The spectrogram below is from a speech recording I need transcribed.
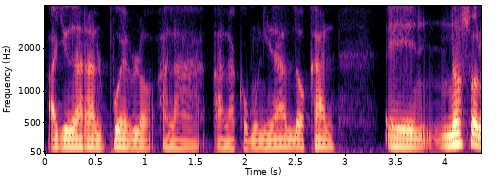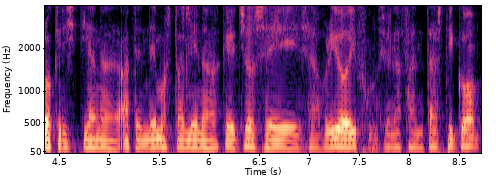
ayudar al pueblo, a la, a la comunidad local, eh, no solo cristiana, atendemos también a... Que de hecho se, se abrió y funciona fantástico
